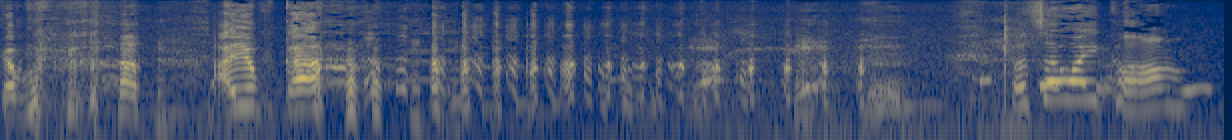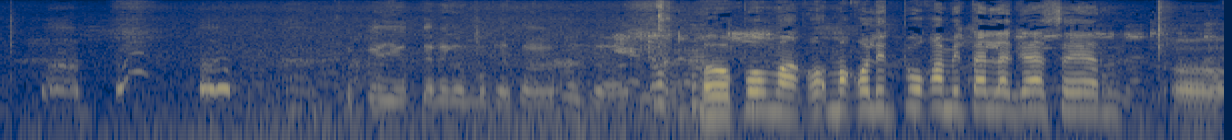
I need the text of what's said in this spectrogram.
Kapag ka. Ayop ka. Ba't sa Waikong? Kayo talaga magkasama sa Opo, mako- makulit po kami talaga, sir. Oo.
